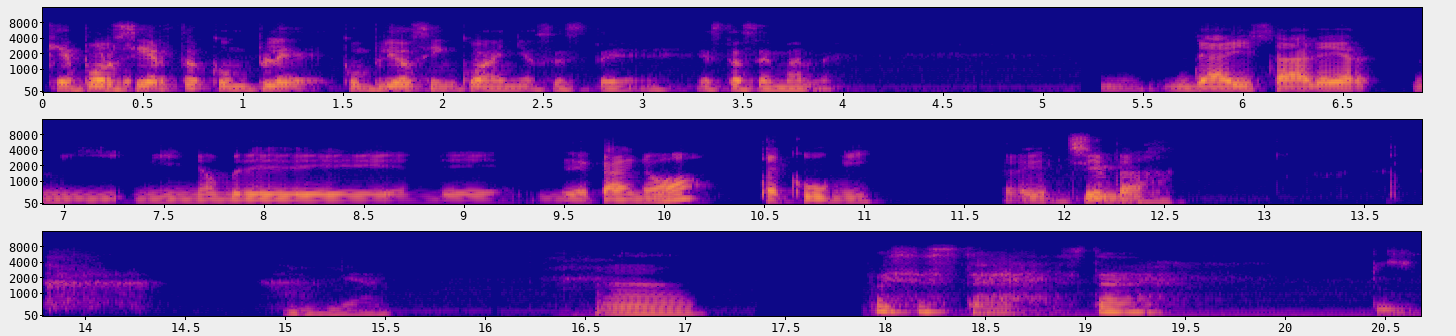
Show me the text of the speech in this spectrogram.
Que, por cierto cumple, cumplió cinco años este, esta semana. De ahí sale mi, mi nombre de, de, acá, ¿no? Takumi. Ya. Ah. pues está, está pues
